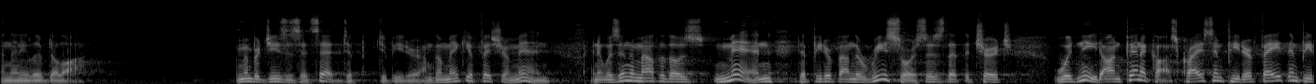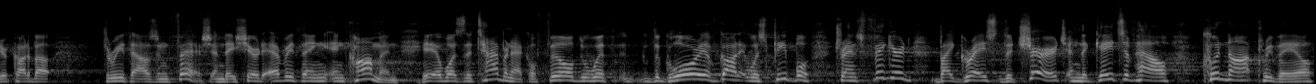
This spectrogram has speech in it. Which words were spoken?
And then he lived a lot. Remember, Jesus had said to, to Peter, I'm going to make you fish of men. And it was in the mouth of those men that Peter found the resources that the church would need. On Pentecost, Christ and Peter, faith and Peter caught about 3,000 fish, and they shared everything in common. It was the tabernacle filled with the glory of God. It was people transfigured by grace. The church and the gates of hell could not prevail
